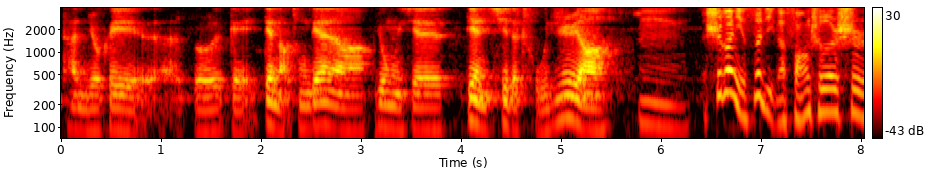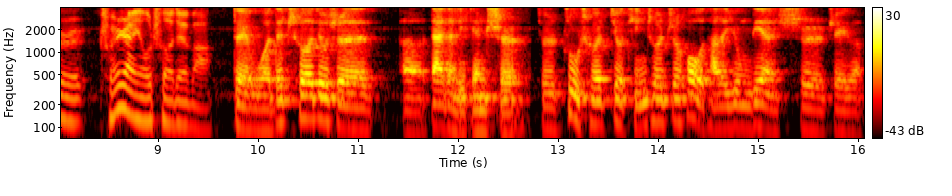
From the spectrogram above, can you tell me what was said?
它你就可以，呃，比如给电脑充电啊，用一些电器的厨具啊，嗯，师哥，你自己的房车是纯燃油车对吧？对，我的车就是呃带的锂电池，就是驻车就停车之后，它的用电是这个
